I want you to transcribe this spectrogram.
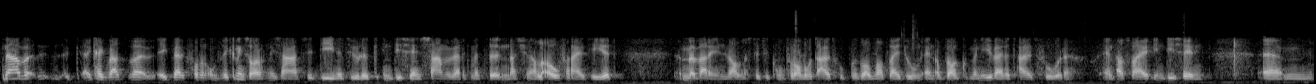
Nou, we, kijk, wat, we, ik werk voor een ontwikkelingsorganisatie die natuurlijk in die zin samenwerkt met de nationale overheid hier. Maar waarin wel een stukje controle wordt uitgeoefend op wat wij doen en op welke manier wij dat uitvoeren. En als wij in die zin um,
